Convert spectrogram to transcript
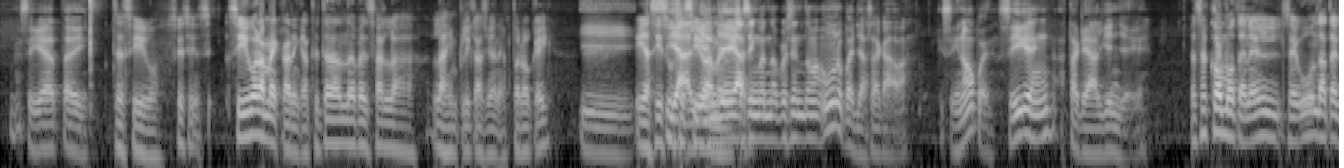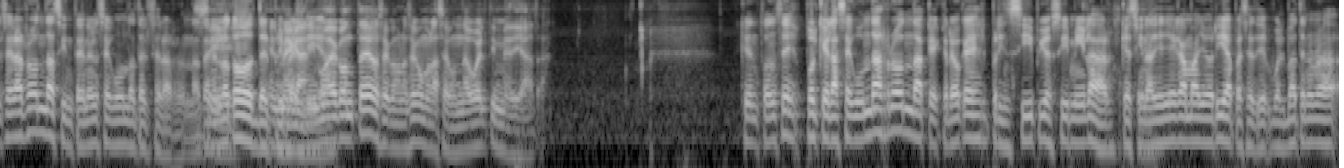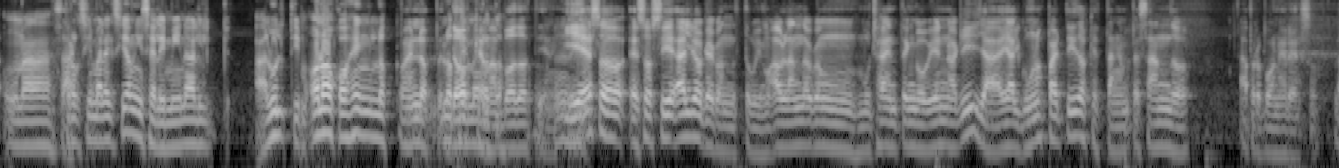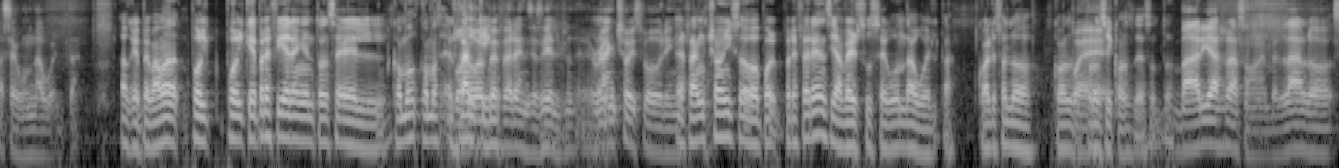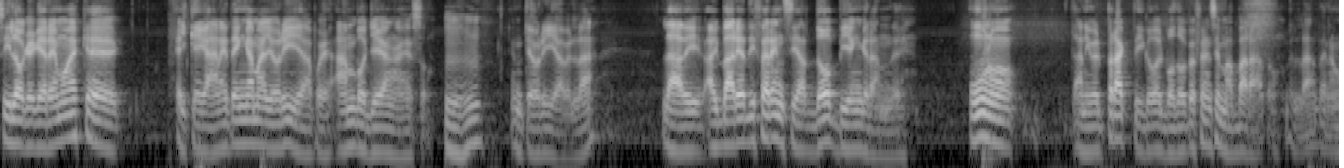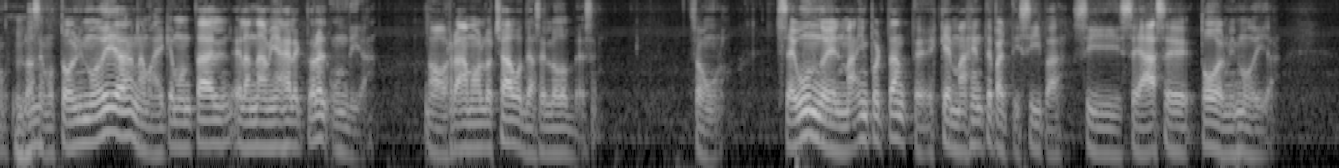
Me sigue hasta ahí. Te sigo. Sí, sí, Sigo la mecánica. Estoy tratando de pensar las implicaciones, pero ok. Y, así si alguien llega a 50% más uno, pues ya se acaba. Y si no, pues siguen hasta que alguien llegue. Eso es como tener segunda, tercera ronda sin tener segunda, tercera ronda. Tenerlo todo desde el, el mecanismo de conteo se conoce como la segunda vuelta inmediata. Que entonces, porque la segunda ronda, que creo que es el principio similar, que si nadie llega a mayoría, pues se vuelve a tener una, una próxima elección y se elimina el, al último. O no, cogen los, cogen los, dos que más votos tienen. Ah, y eso, eso sí es algo que cuando estuvimos hablando con mucha gente en gobierno aquí, ya hay algunos partidos que están empezando a proponer eso, la segunda vuelta. Ok, pues vamos, ¿por, ¿por qué prefieren entonces el, cómo, cómo, el Voto ranking? preferencia, sí, el, rank choice voting. El rank choice o por preferencia versus segunda vuelta. ¿Cuáles son los pues, pros y cons de esos dos? Varias razones, ¿verdad? si lo que queremos es que el que gane tenga mayoría, pues ambos llegan a eso en teoría, ¿verdad? La hay varias diferencias, dos bien grandes. Uno, a nivel práctico, el voto de preferencia es más barato, ¿verdad? Tenemos, Lo hacemos todo el mismo día, nada más hay que montar el andamiaje electoral un día. Nos ahorramos los chavos de hacerlo dos veces. Son uno. Segundo, y el más importante, es que más gente participa si se hace todo el mismo día.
